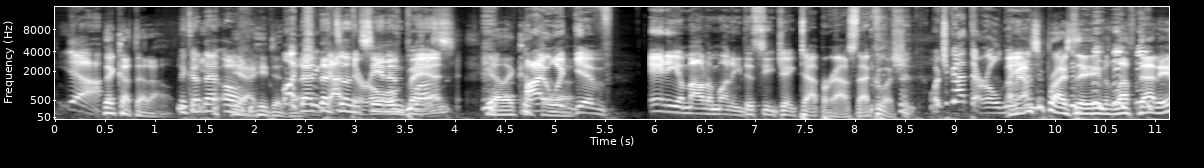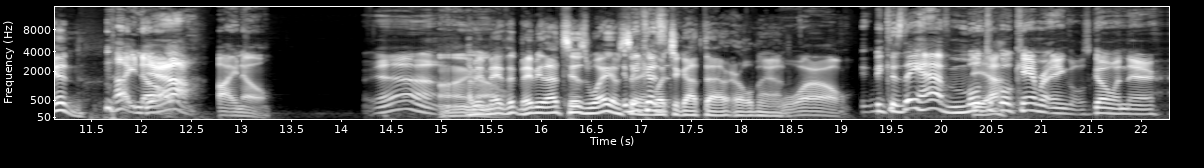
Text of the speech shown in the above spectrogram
Yeah. they cut that out. They cut that. Oh, Yeah, he did What that. you That, that's got on there, CNN old man? Plus. Yeah, they cut I that would out. give any amount of money to see Jake Tapper ask that question. what you got there, old I man? mean, I'm surprised they even left that in. I know. Yeah. I know. Yeah, I, I mean, maybe, maybe that's his way of saying Because- what you got there, old man. Wow. because they have multiple Yeah. camera angles going there.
